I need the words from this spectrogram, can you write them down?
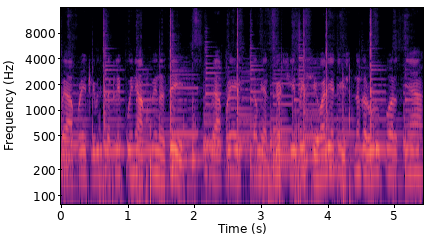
ભાઈ આપણે એટલી બધી તકલીફ કોઈને આપવી નથી. ભાઈ આપણે એકદમ એક્ઝેક્ટ છીએ, ભાઈ સેવાલીયાથી વિસનગર રોડ ઉપર. ત્યાં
